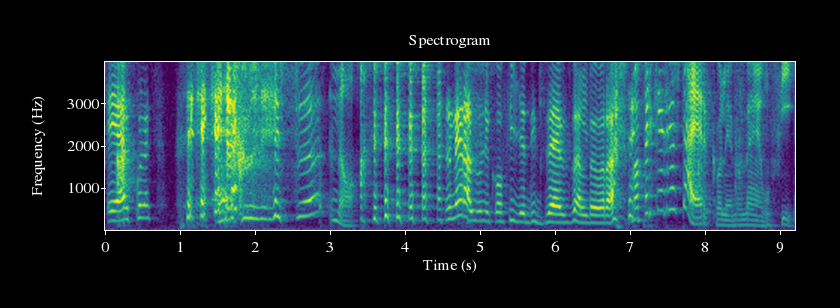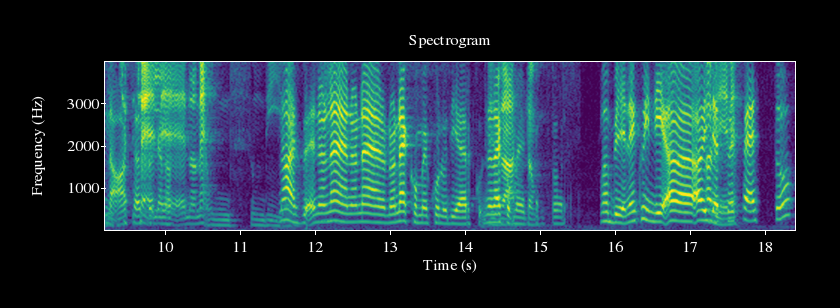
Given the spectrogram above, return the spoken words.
E Hercules? E- Hercules, no. Non era l'unico figlio di Zeus allora. Ma perché in realtà Ercole non è un figlio, No, cioè, certo cioè, le- non è un, un dio. No, es- non è, non è- non è come quello di Hercules, non è come il Esatto. trattore. Va bene, quindi eh, hai Va detto bene. Efesto.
